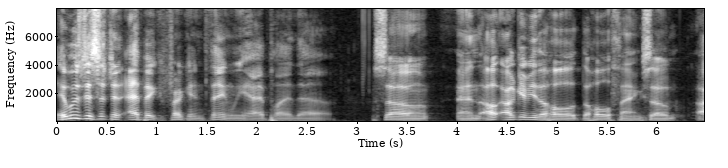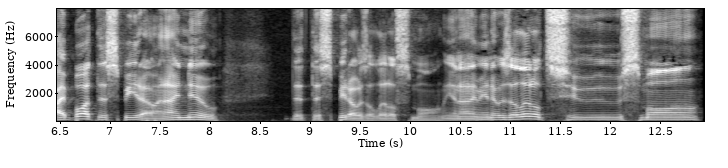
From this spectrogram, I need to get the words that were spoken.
It was just such an epic freaking thing we had planned out. So, and I'll, I'll give you the whole the whole thing. So, I bought this speedo, and I knew that the speedo was a little small. You know what I mean? It was a little too small.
